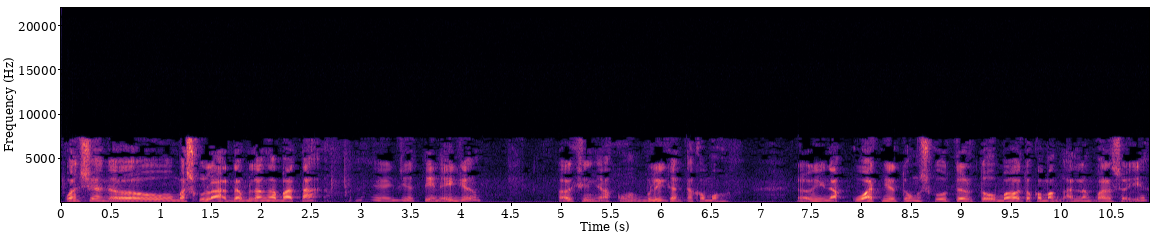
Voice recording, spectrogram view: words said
Kuan siya daw maskulada bala nga bata. Eh, teenager. Kag niya ako magbuligan ta kamo. Ginakwat niya tong scooter to, ba to kamagal lang para sa iya.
